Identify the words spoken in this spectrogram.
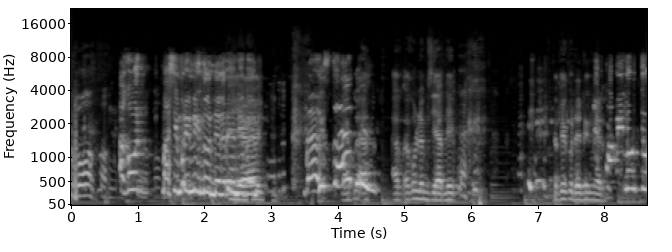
bohong Aku masih merinding tuh dengerin Iya, itu. Bangsat. aku, aku, aku belum siap nih. Tapi aku udah denger. Tapi lucu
